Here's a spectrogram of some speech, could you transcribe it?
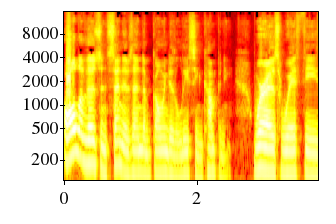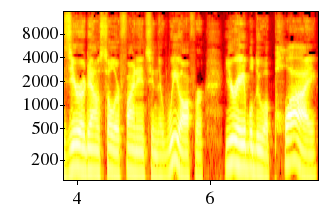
all of those incentives end up going to the leasing company. Whereas with the zero down solar financing that we offer, you're able to apply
